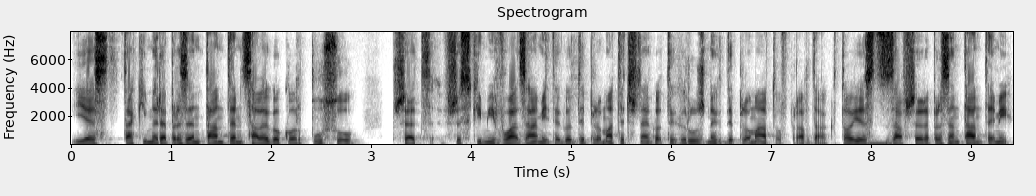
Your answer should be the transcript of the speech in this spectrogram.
jest takim reprezentantem całego korpusu przed wszystkimi władzami tego dyplomatycznego, tych różnych dyplomatów, prawda? Kto jest zawsze reprezentantem ich,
